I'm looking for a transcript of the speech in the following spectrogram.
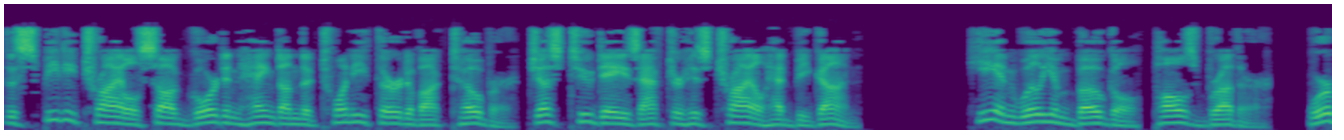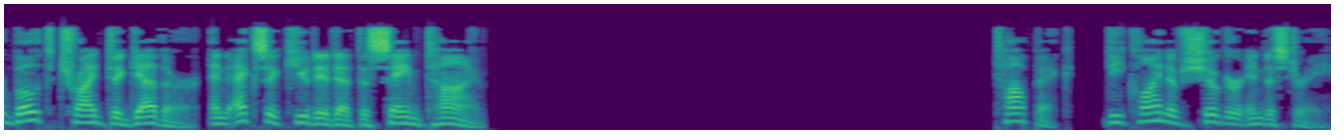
The speedy trial saw Gordon hanged on 23 October, just two days after his trial had begun. He and William Bogle, Paul's brother, "...were both tried together, and executed at the same time." Decline of sugar industry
